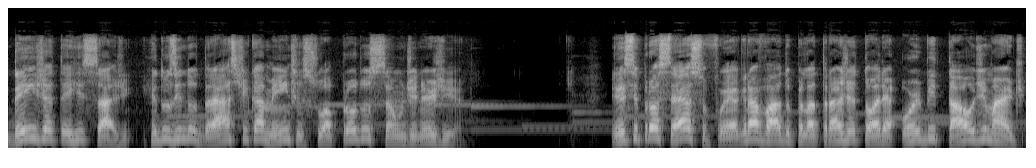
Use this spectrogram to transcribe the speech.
desde a aterrissagem, reduzindo drasticamente sua produção de energia. Esse processo foi agravado pela trajetória orbital de Marte,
